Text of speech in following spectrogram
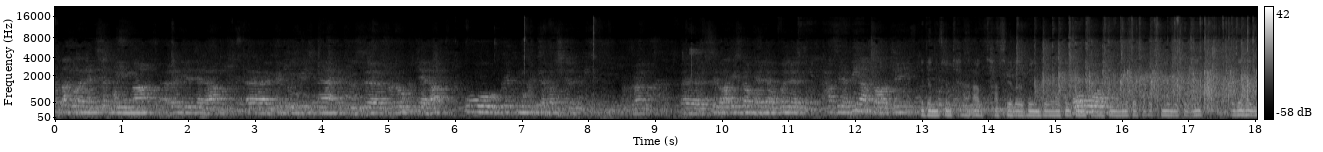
متتابعين ان النساء مهمه الغالبيه ديالها كتدوز الاجتماع كتدوز الروح ديالها ومكتفه بشكل شكرا السيد الرئيس دونك هذا هو إذا فهمت عرض حصيلة بين دورتين كانت مع متابعه المملكه الان إذا هذه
